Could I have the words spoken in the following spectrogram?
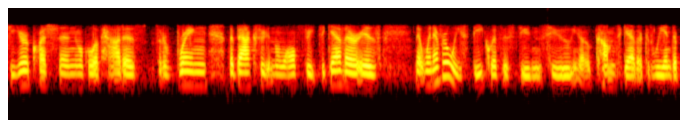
to your question, Mukul, of how to sort of bring the Backstreet and the Wall Street together is that whenever we speak with the students who you know come together, because we end up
